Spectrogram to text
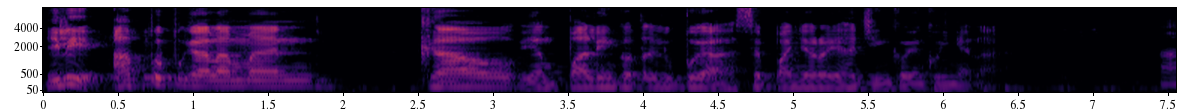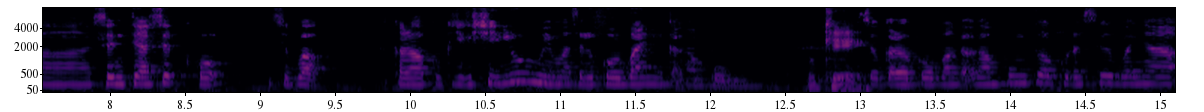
Ili, apa pengalaman kau yang paling kau tak boleh lupa lah sepanjang raya haji kau yang kau ingat lah? Uh, sentiasa kok. Sebab kalau aku kecil-kecil dulu memang selalu korban dekat kampung. Okay. So kalau korban kat kampung tu aku rasa banyak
